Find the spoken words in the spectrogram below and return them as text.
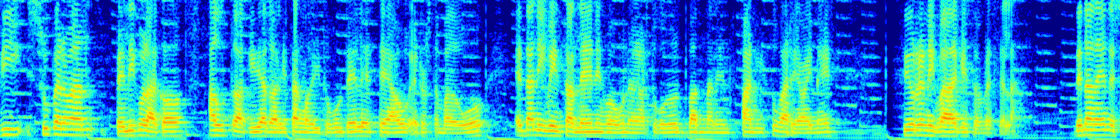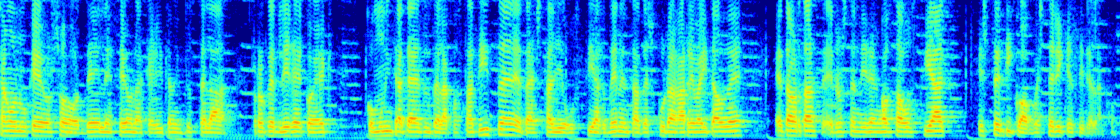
bi Superman pelikulako autoak ideatu izango ditugu DLC hau erosten badugu, eta nik behintzat lehenengo egunen hartuko dut Batmanen fan izugarria baina ez, ziurrenik badakizuen bezala. Dena den, esango nuke oso DLC honak egiten dituztela Rocket Leaguekoek komunitatea ez dutela kostatitzen eta estadio guztiak denentzat eskuragarri baitaude eta hortaz erosten diren gauza guztiak estetikoak besterik ez direlako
